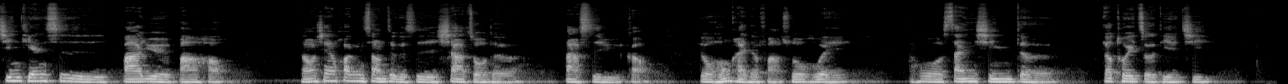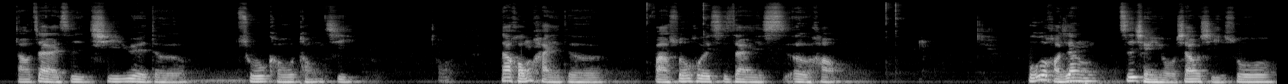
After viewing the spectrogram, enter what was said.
今天是八月八号，然后现在画面上这个是下周的大事预告，有红海的法说会，然后三星的要推折叠机，然后再来是七月的出口统计。那红海的法说会是在十二号，不过好像之前有消息说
